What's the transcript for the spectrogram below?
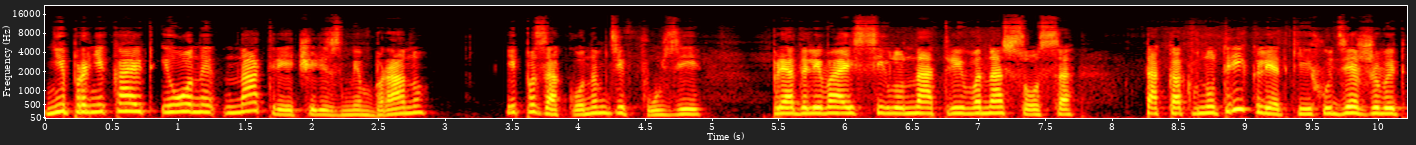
Не проникают ионы натрия через мембрану и по законам диффузии, преодолевая силу натриевого насоса, так как внутри клетки их удерживает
